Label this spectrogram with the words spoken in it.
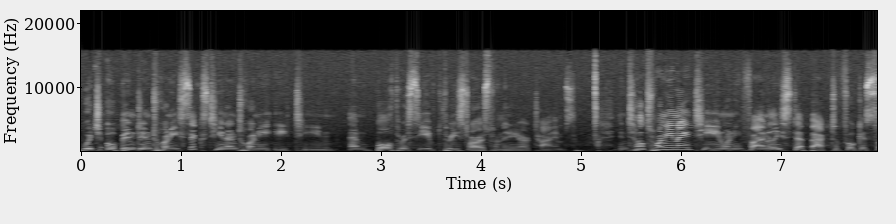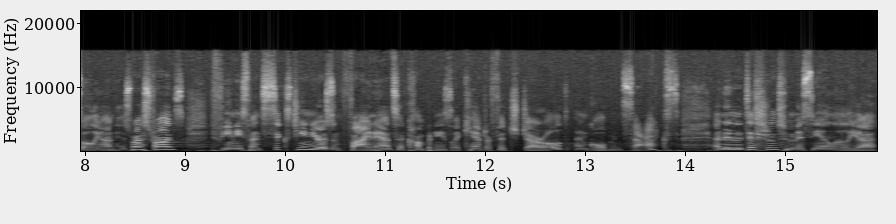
which opened in 2016 and 2018, and both received three stars from the New York Times. Until 2019, when he finally stepped back to focus solely on his restaurants, Feeney spent 16 years in finance at companies like Cantor Fitzgerald and Goldman Sachs. And in addition to Misi and Lilia,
